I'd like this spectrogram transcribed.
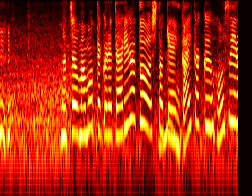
街を守ってくれてありがとう。首都圏外郭放水路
